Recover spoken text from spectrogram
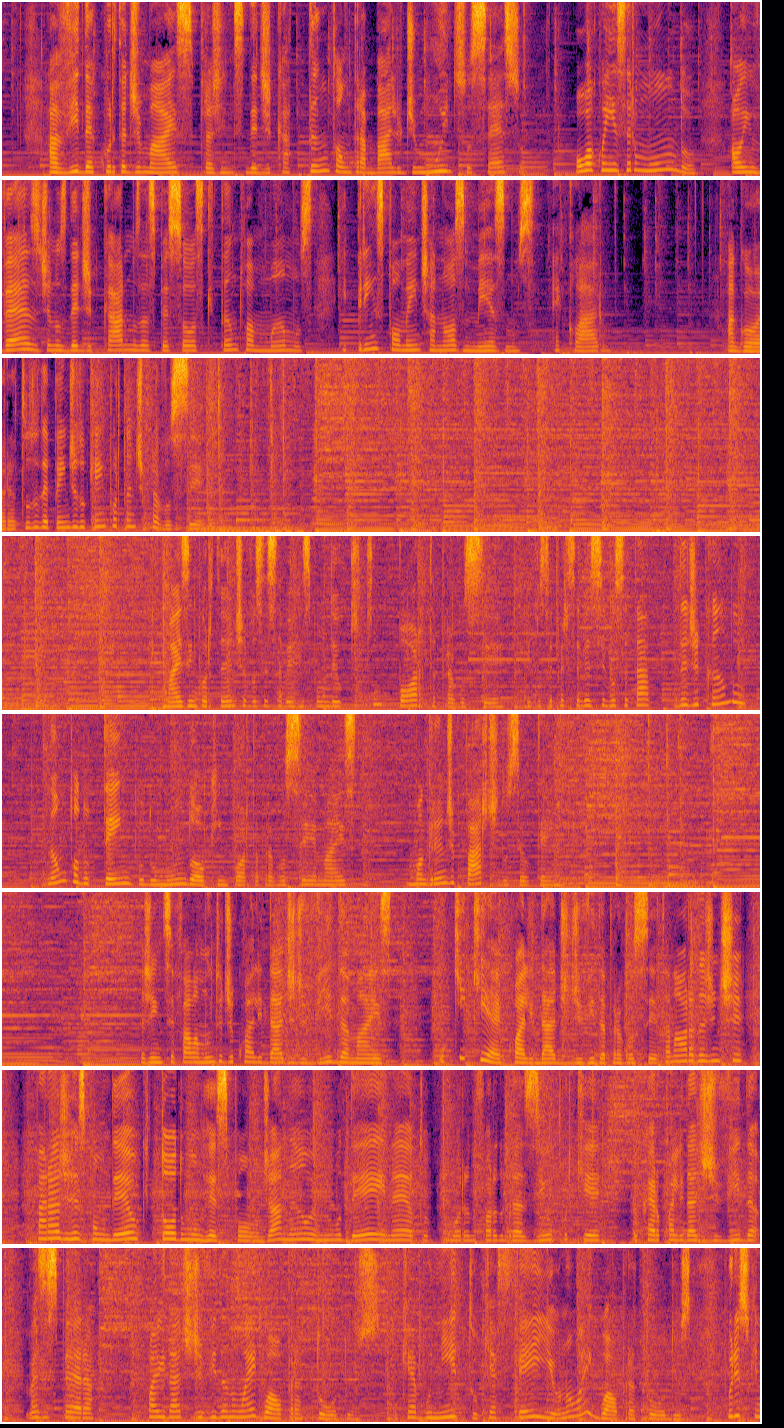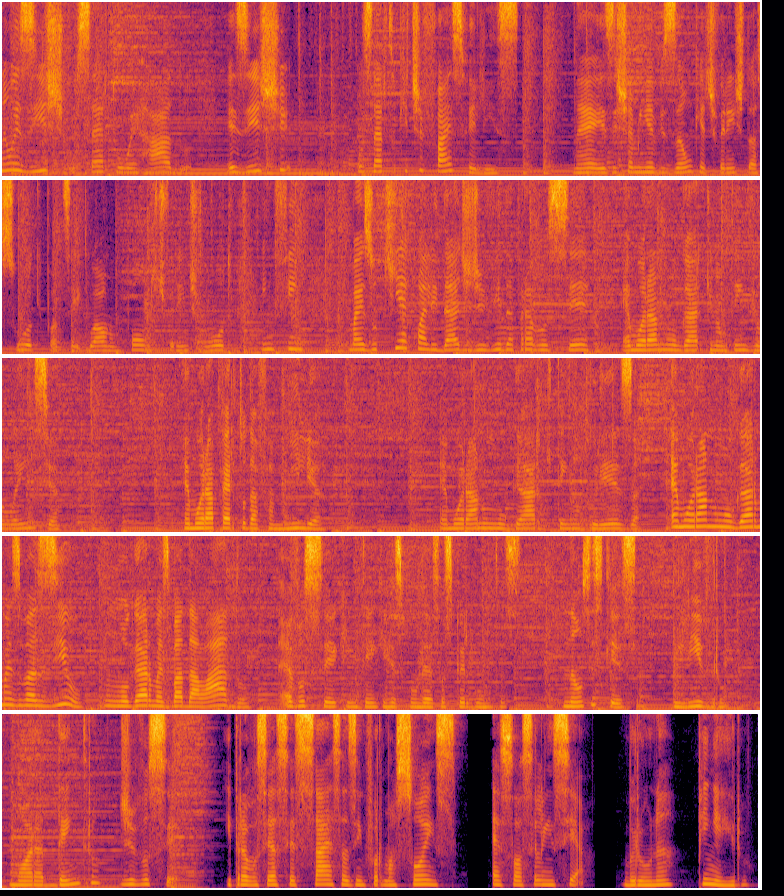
A vida é curta demais para a gente se dedicar tanto a um trabalho de muito sucesso ou a conhecer o mundo, ao invés de nos dedicarmos às pessoas que tanto amamos e principalmente a nós mesmos, é claro. Agora, tudo depende do que é importante para você. Mais importante é você saber responder o que, que importa para você e você perceber se você está dedicando não todo o tempo do mundo ao que importa para você, mas uma grande parte do seu tempo. A gente se fala muito de qualidade de vida, mas o que, que é qualidade de vida para você? Tá na hora da gente parar de responder o que todo mundo responde. Ah, não, eu me mudei, né? Eu tô morando fora do Brasil porque eu quero qualidade de vida. Mas espera, qualidade de vida não é igual para todos. O que é bonito, o que é feio, não é igual para todos. Por isso que não existe o certo ou o errado. Existe o certo que te faz feliz. Né? Existe a minha visão que é diferente da sua, que pode ser igual num ponto, diferente no outro, enfim. Mas o que é qualidade de vida para você? É morar num lugar que não tem violência? É morar perto da família? É morar num lugar que tem natureza? É morar num lugar mais vazio? Num lugar mais badalado? É você quem tem que responder essas perguntas. Não se esqueça, o livro mora dentro de você. E para você acessar essas informações, é só silenciar. Bruna Pinheiro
